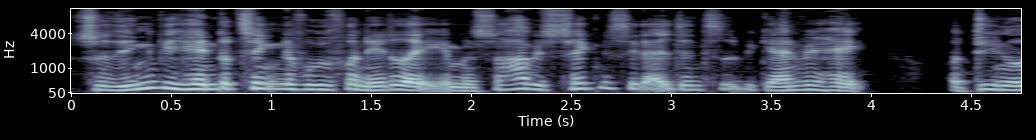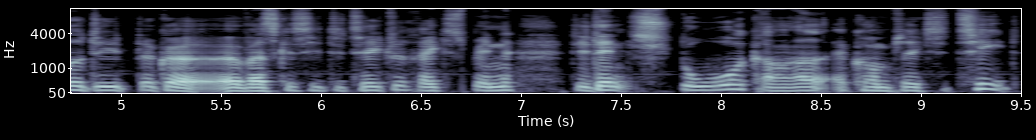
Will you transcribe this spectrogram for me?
så længe vi henter tingene ud fra nettet af, jamen, så har vi teknisk set al den tid, vi gerne vil have. Og det er noget af det, der gør, øh, hvad skal jeg sige, Detective rigtig spændende. Det er den store grad af kompleksitet,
